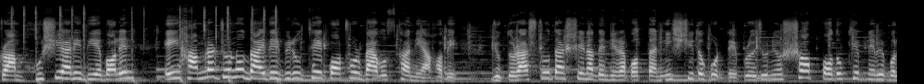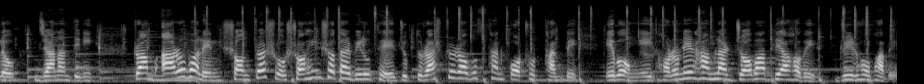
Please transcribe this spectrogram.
ট্রাম্প হুঁশিয়ারি দিয়ে বলেন, এই হামলার জন্য দায়ীদের বিরুদ্ধে কঠোর ব্যবস্থা নেওয়া হবে। যুক্তরাষ্ট্র তার সেনাদের নিরাপত্তা নিশ্চিত করতে প্রয়োজনীয় সব পদক্ষেপ নেবে বলেও জানান তিনি। ট্রাম্প আরও বলেন, সন্ত্রাস ও সহিংসতার বিরুদ্ধে যুক্তরাষ্ট্রের অবস্থান কঠোর থাকবে এবং এই ধরনের হামলার জবাব দেওয়া হবে দৃঢ়ভাবে।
